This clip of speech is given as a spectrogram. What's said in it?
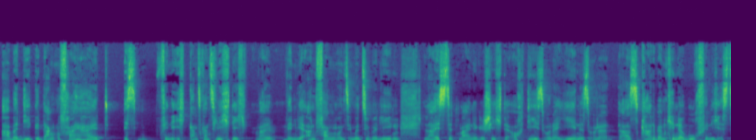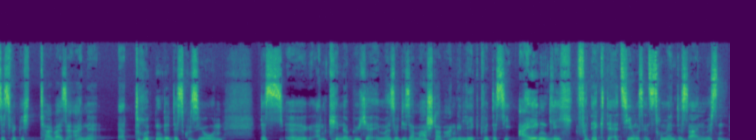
Aber die Gedankenfreiheit ist, finde ich, ganz, ganz wichtig, weil wenn wir anfangen, uns immer zu überlegen, leistet meine Geschichte auch dies oder jenes oder das, gerade beim Kinderbuch, finde ich, ist das wirklich teilweise eine erdrückende Diskussion, dass äh, an Kinderbücher immer so dieser Maßstab angelegt wird, dass sie eigentlich verdeckte Erziehungsinstrumente sein müssen.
